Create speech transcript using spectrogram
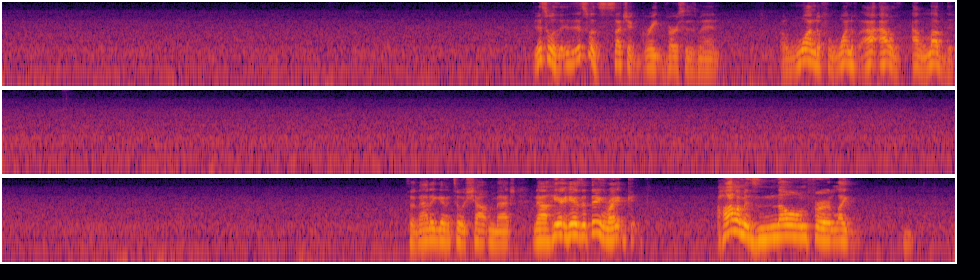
This was this was such a great verses, man. A wonderful, wonderful. I I, was, I loved it. So now they get into a shouting match. Now here here's the thing, right? Harlem is known for like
